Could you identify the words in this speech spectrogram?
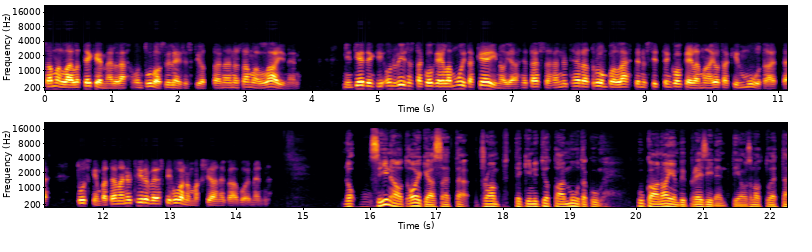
samalla lailla tekemällä on tulos yleisesti ottaen aina samanlainen, niin tietenkin on viisasta kokeilla muita keinoja. Ja tässähän nyt herra Trump on lähtenyt sitten kokeilemaan jotakin muuta, että tuskinpa tämä nyt hirveästi huonommaksi ainakaan voi mennä. No siinä olet oikeassa, että Trump teki nyt jotain muuta kuin kukaan aiempi presidentti. On sanottu, että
